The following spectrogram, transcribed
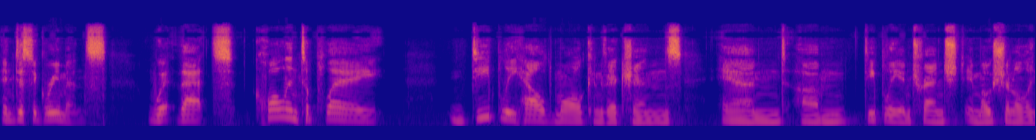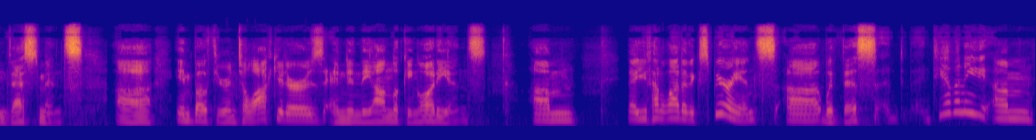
and disagreements that call into play deeply held moral convictions and um, deeply entrenched emotional investments uh, in both your interlocutors and in the onlooking audience. Um, now, you've had a lot of experience uh, with this. Do you have any um,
